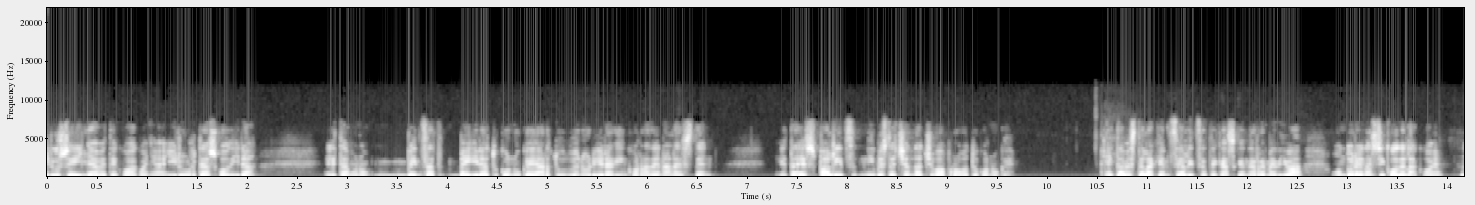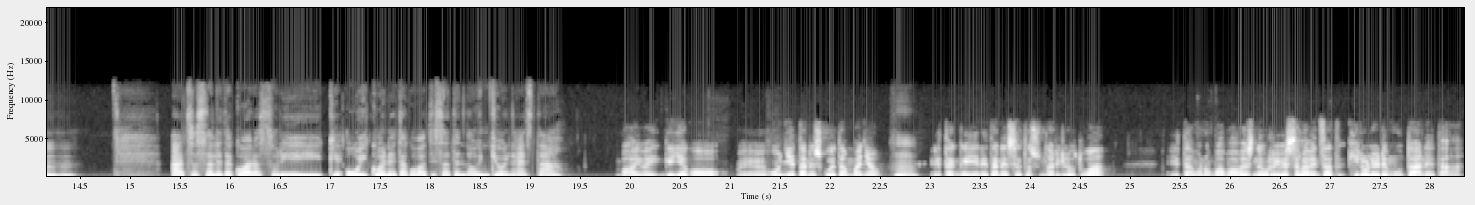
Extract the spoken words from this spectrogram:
iru zei hilabetekoak, baina hiru urte asko dira. Eta, bueno, behintzat begiratuko nuke hartu duen hori eraginkorra den ala ez den. Eta espalitz nik beste txandatxo bat probatuko nuke. Eta bestela kentzea litzateke azken erremedioa, ondoren hasiko delako, eh? Mhm. Atzazaletako arazorik ohikoenetako bat izaten da ointxoena, ez da? Bai, bai, gehiago eh, oinetan eskuetan baino, Hmm. eta gehienetan ez lotua, eta, bueno, ba, babes neurri bezala bentzat, kirol ere mutan, eta,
